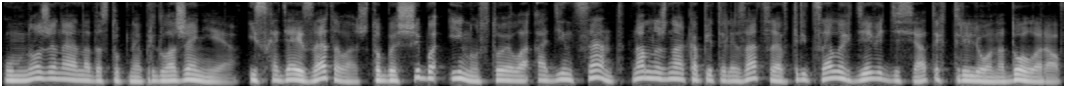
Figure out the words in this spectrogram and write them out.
умноженная на доступное предложение. Исходя из этого, чтобы Shiba Inu стоила 1 цент, нам нужна капитализация в 3,9 триллиона долларов.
